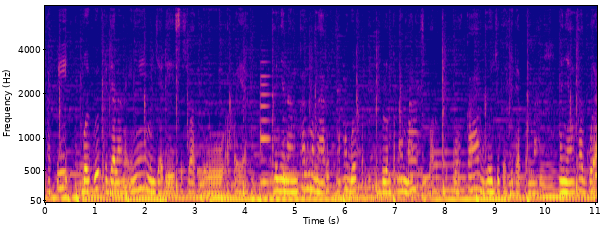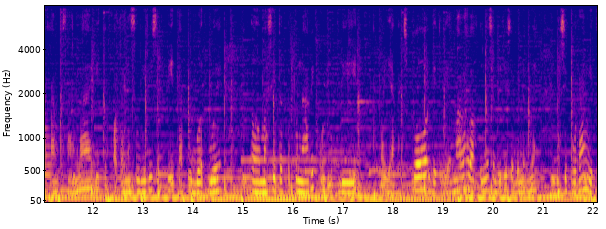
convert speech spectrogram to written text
tapi buat gue perjalanan ini menjadi sesuatu apa ya menyenangkan menarik karena gue per, belum pernah mengeksplor Fukuoka gue juga tidak pernah menyangka gue akan ke sana gitu. Kotanya sendiri sepi tapi buat gue e, masih tetap menarik untuk di apa ya explore gitu ya. Malah waktunya sendiri sebenarnya masih kurang gitu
